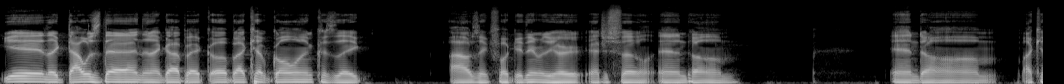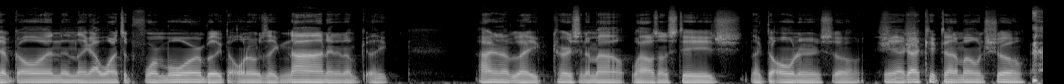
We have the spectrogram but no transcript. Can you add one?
yeah, like that was that, and then I got back up. I kept going because like I was like, fuck, it didn't really hurt. I just fell, and um, and um, I kept going, and like I wanted to perform more, but like the owner was like, nah, and then I ended up like. I ended up like cursing him out while I was on stage, like the owner. So yeah, I got kicked out of my own show.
